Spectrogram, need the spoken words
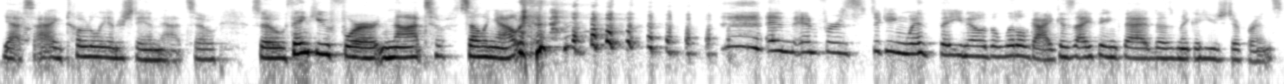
Yes, I totally understand that. So, so thank you for not selling out. and and for sticking with the you know the little guy because I think that does make a huge difference.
